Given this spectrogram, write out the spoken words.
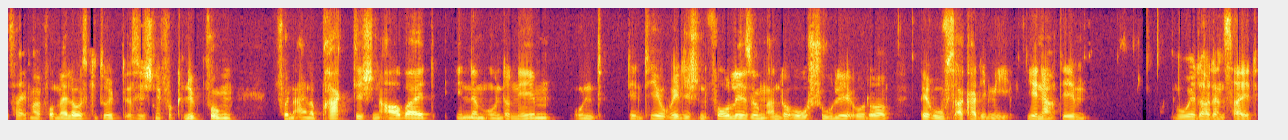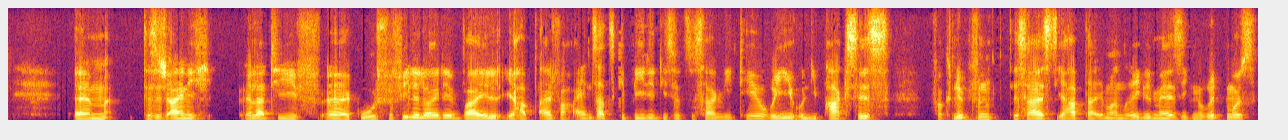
sage ich mal formell ausgedrückt, es ist eine Verknüpfung von einer praktischen Arbeit in einem Unternehmen und den theoretischen Vorlesungen an der Hochschule oder Berufsakademie, je nachdem, wo ihr da dann seid. Ähm, das ist eigentlich relativ äh, gut für viele Leute, weil ihr habt einfach Einsatzgebiete, die sozusagen die Theorie und die Praxis verknüpfen. Das heißt, ihr habt da immer einen regelmäßigen Rhythmus,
